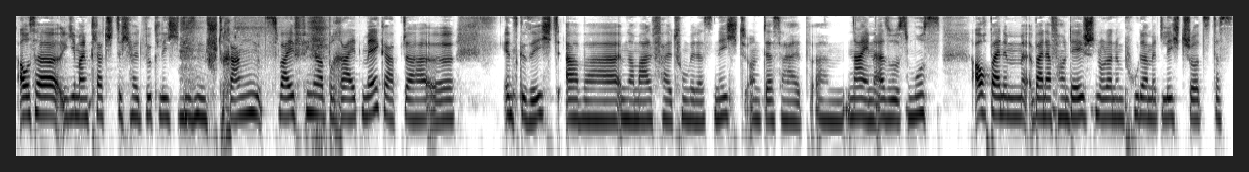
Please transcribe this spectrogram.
außer jemand klatscht sich halt wirklich diesen Strang zwei Finger breit Make-up da äh, ins Gesicht, aber im Normalfall tun wir das nicht und deshalb ähm, nein. Also es muss auch bei einem bei einer Foundation oder einem Puder mit Lichtschutz das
